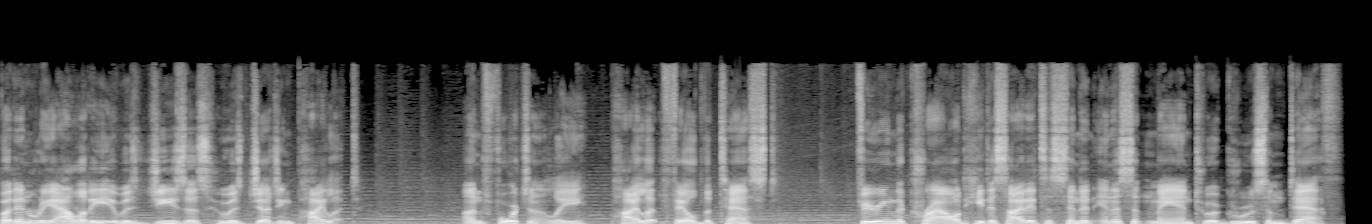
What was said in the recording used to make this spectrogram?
but in reality, it was Jesus who was judging Pilate. Unfortunately, Pilate failed the test. Fearing the crowd, he decided to send an innocent man to a gruesome death.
